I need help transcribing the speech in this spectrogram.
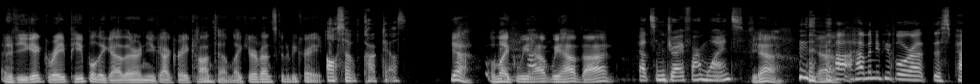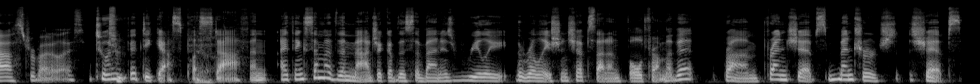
And if you get great people together and you got great content, like your event's going to be great. Also, cocktails. Yeah. I'm like, we have, we have that. Got some dry farm wines. Yeah. Yeah. How, how many people were at this past Revitalize? 250 guests plus staff. And I think some of the magic of this event is really the relationships that unfold from of it, from friendships, mentorships,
